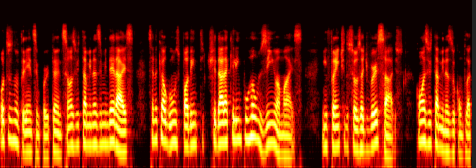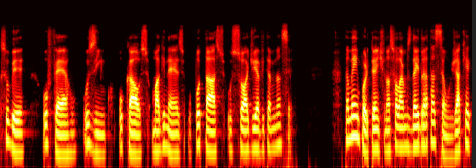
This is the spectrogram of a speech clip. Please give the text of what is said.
Outros nutrientes importantes são as vitaminas e minerais, sendo que alguns podem te dar aquele empurrãozinho a mais em frente dos seus adversários, com as vitaminas do complexo B, o ferro, o zinco, o cálcio, o magnésio, o potássio, o sódio e a vitamina C. Também é importante nós falarmos da hidratação, já que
